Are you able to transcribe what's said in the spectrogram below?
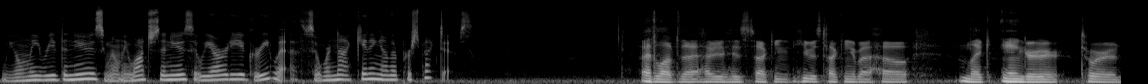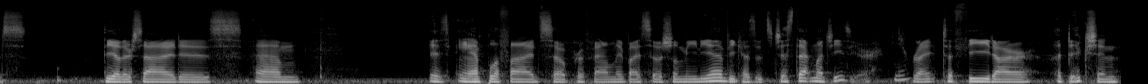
We only read the news, we only watch the news that we already agree with. So we're not getting other perspectives. I loved that how he was talking. He was talking about how, like, anger towards the other side is um, is amplified so profoundly by social media because it's just that much easier, Yeah. right? To feed our addiction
